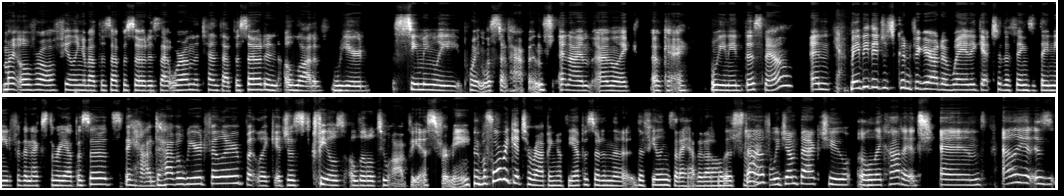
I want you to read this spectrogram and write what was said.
my overall feeling about this episode is that we're on the 10th episode and a lot of weird seemingly pointless stuff happens and I'm I'm like, okay, we need this now. And Yeah. maybe they just couldn't figure out a way to get to the things that they need for the next 3 episodes. They had to have a weird filler, but like it just feels a little too obvious for me. And before we get to wrapping up the episode and the the feelings that I have about all this Sure. stuff, we jump back to Le Cottage and Eliot is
